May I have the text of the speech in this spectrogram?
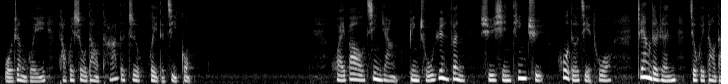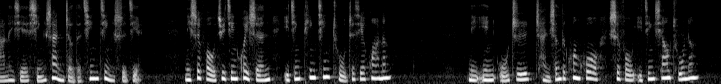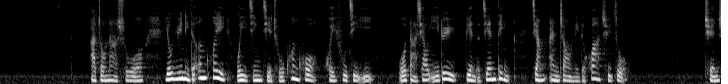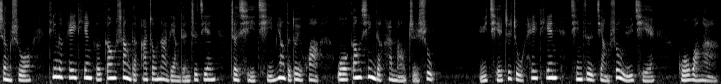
我认为他会受到他的智慧的祭供，怀抱敬仰，摒除怨愤，虚心听取，获得解脱。这样的人就会到达那些行善者的清净世界。你是否聚精会神，已经听清楚这些话呢？你因无知产生的困惑是否已经消除呢？阿周那说：“由于你的恩惠，我已经解除困惑，恢复记忆。我打消疑虑，变得坚定，将按照你的话去做。”全胜说：“听了黑天和高尚的阿周那两人之间这席奇妙的对话，我高兴的汗毛直竖。于茄之主黑天亲自讲述于茄国王啊。”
